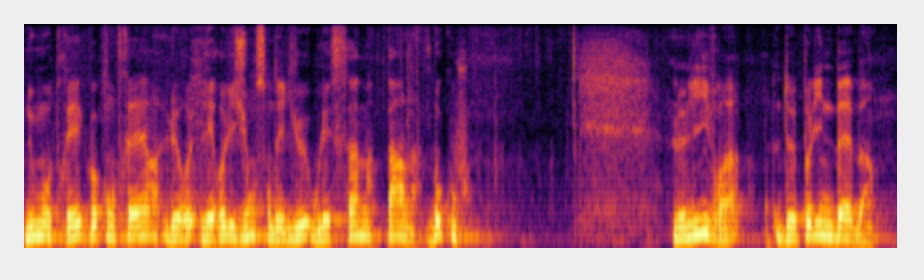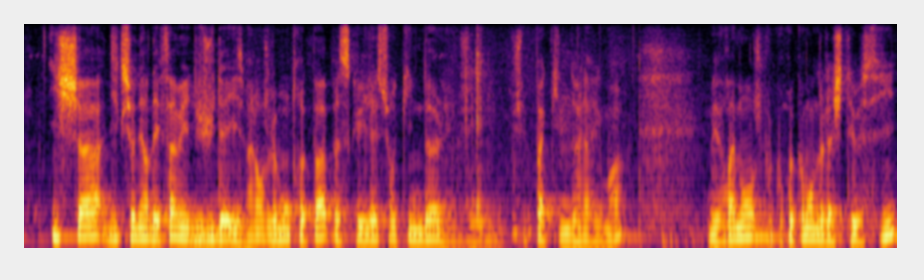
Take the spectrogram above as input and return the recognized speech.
nous montrer qu'au contraire, les religions sont des lieux où les femmes parlent beaucoup. Le livre de Pauline Beb, Isha, Dictionnaire des femmes et du judaïsme. Alors je ne le montre pas parce qu'il est sur Kindle et je n'ai pas Kindle avec moi. Mais vraiment, je vous recommande de l'acheter aussi.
